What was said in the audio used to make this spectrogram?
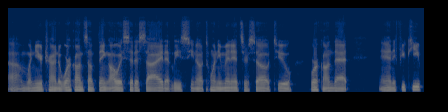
um, when you're trying to work on something, always set aside at least, you know, 20 minutes or so to work on that. And if you keep,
